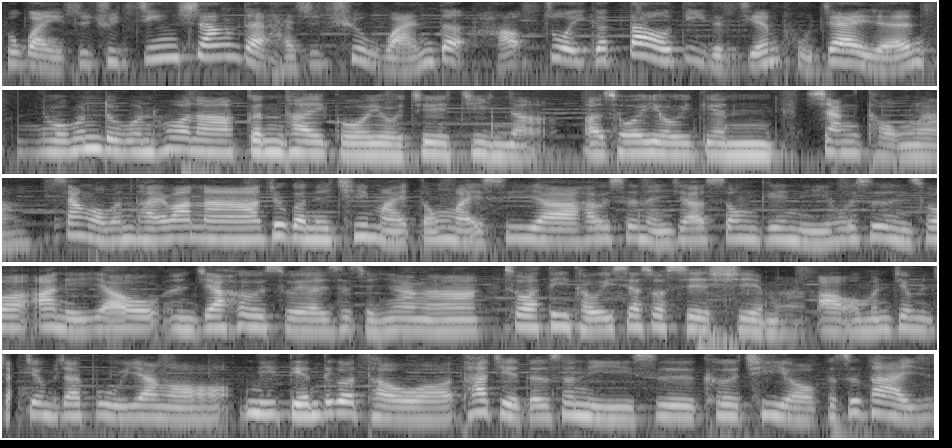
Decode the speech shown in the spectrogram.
不管你是去经商的还是去玩的，好，做一个道地的柬埔寨人。我们的文化呢，跟泰国有接近啊，啊，所以有一点相同啊。像我们台湾啊，就跟你去买东买西啊，还是人家送给你，或是你说啊，你要人家喝水还是怎样啊？说低头一下说谢谢嘛，啊，我们柬埔寨柬埔寨不一样哦，你点这个头哦，他觉得是你是客气哦，可是他还是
